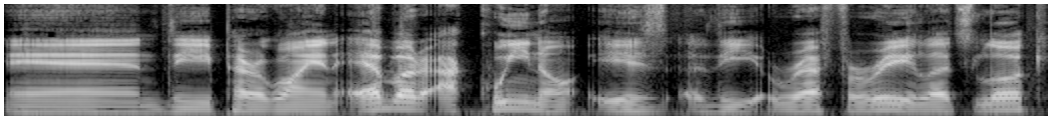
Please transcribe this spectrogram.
And the Paraguayan Eber Aquino is the referee. Let's look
